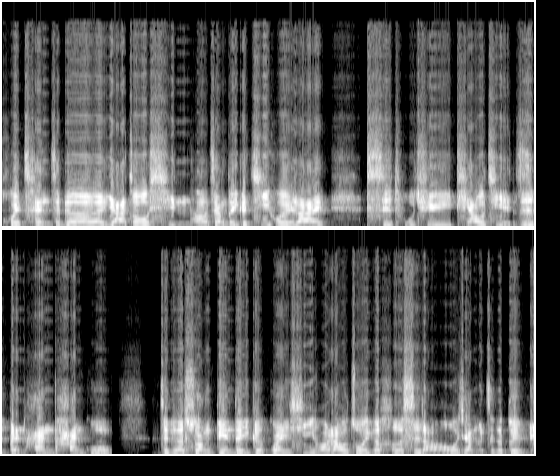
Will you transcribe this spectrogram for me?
会趁这个亚洲行哈这样的一个机会来试图去调解日本和韩国这个双边的一个关系哈，然后做一个合适的哈，我想这个对美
